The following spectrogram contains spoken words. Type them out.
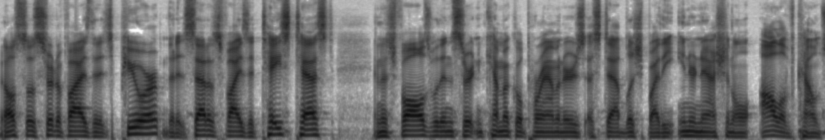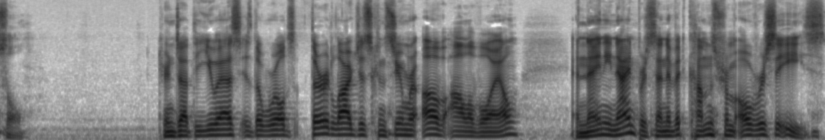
It also certifies that it's pure, that it satisfies a taste test, and it falls within certain chemical parameters established by the International Olive Council. Turns out the U.S. is the world's third largest consumer of olive oil, and 99% of it comes from overseas.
